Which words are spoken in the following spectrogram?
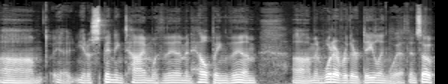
um, you know, spending time with them and helping them um, and whatever they're dealing with. And so,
